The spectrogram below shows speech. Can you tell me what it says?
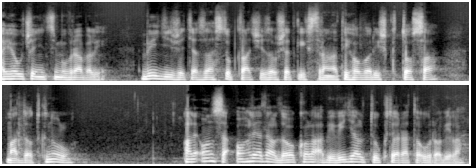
A jeho učeníci mu vraveli, vidí, že ťa zástup tlačí zo všetkých stran a ty hovoríš, kto sa ma dotknul. Ale on sa ohliadal dookola, aby videl tú, ktorá to urobila.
